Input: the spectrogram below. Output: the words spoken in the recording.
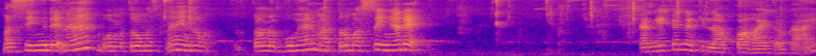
Masing dek nah? Bukan telur masing. Nah, eh, telur lebuh? Eh? Masing eh, dek? Ni kan lagi lapang eh, air hmm. kalau kak.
